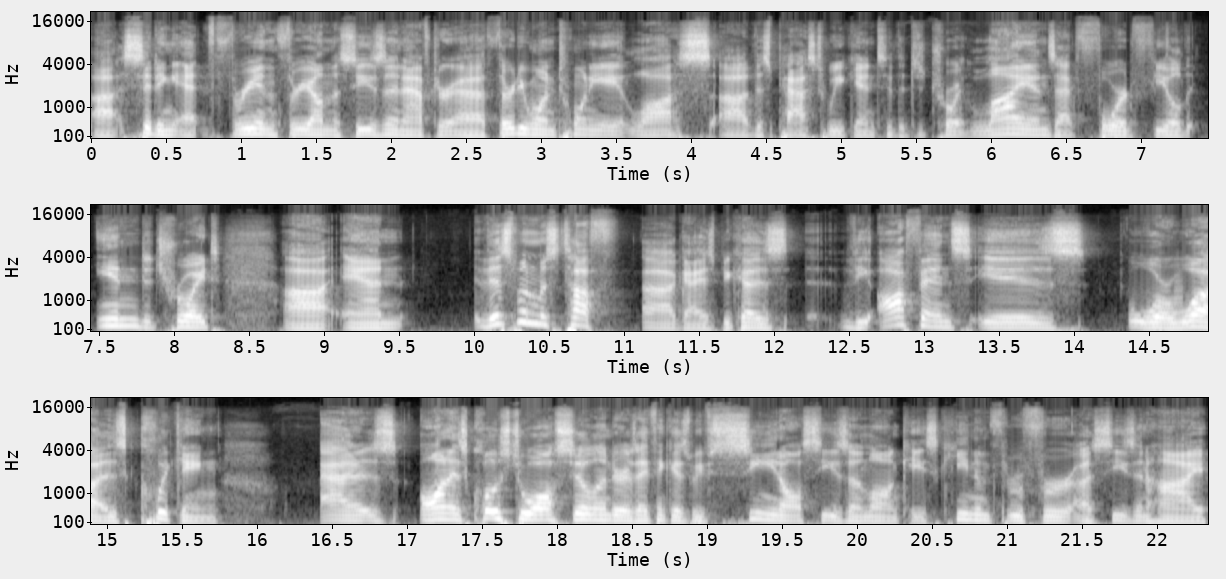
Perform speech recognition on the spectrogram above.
uh, sitting at three and three on the season after a 31-28 loss uh, this past weekend to the Detroit Lions at Ford Field in Detroit, uh, and this one was tough, uh, guys, because the offense is or was clicking as on as close to all cylinders, I think, as we've seen all season long. Case Keenum threw for a season high.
